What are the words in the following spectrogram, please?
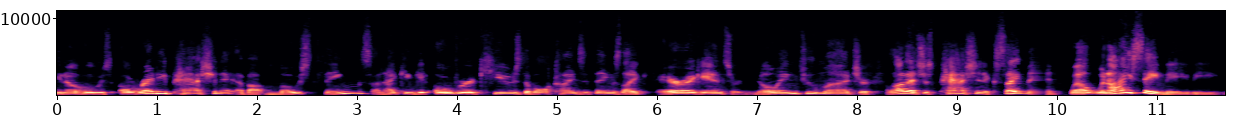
you know, who's already passionate about most things, and I can get over accused of all kinds of things like arrogance or knowing too much, or a lot of that's just passion, excitement. Well, when I say maybe,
